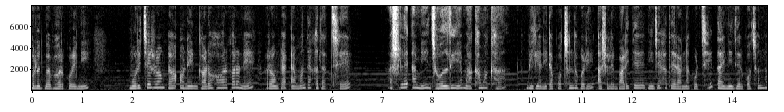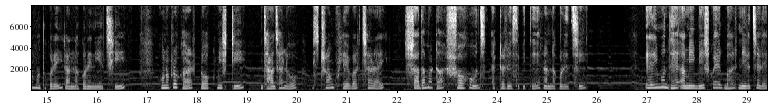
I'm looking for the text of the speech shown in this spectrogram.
হলুদ ব্যবহার করিনি। মরিচের রঙটা অনেক গাঢ় হওয়ার কারণে রঙটা এমন দেখা যাচ্ছে। আসলে আমি ঝোল দিয়ে মাখা মাখা বিরিয়ানিটা পছন্দ করি আসলে বাড়িতে নিজে হাতে রান্না করছি, তাই নিজের পছন্দ মতো করেই রান্না করে নিয়েছি। কোনো প্রকার টক মিষ্টি, ঝাঝালো, স্ট্রং ফ্লেভার ছাড়াই সাদামাটা সহজ একটা রেসিপিতে রান্না করেছি। এরই মধ্যে আমি বেশ কয়েকবার নেড়েচেড়ে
